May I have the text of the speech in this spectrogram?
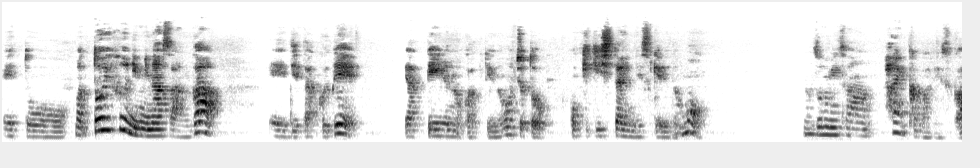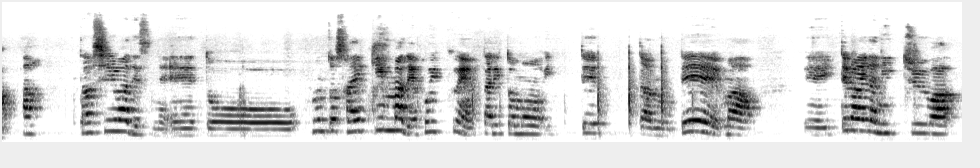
えっと、まあ、どういうふうに皆さんが、えー自宅でやっているのかっていうのをちょっとお聞きしたいんですけれども、のぞみさん、はい。いかがですか？私はですね、えっ、と、本当最近まで保育園2人とも行ってたので、まあ、えー行ってる間日中は、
